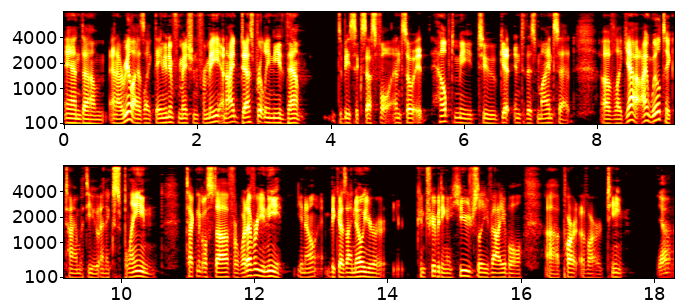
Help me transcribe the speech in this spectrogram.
And um and I realized like they need information from me and I desperately need them to be successful. And so it helped me to get into this mindset of like, yeah, I will take time with you and explain technical stuff or whatever you need, you know, because I know you're, you're contributing a hugely valuable uh, part of our team. Yeah,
